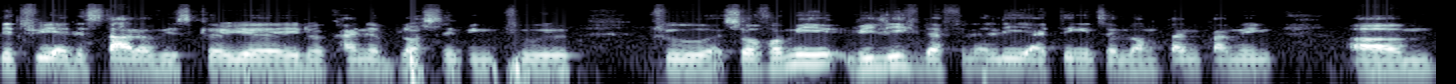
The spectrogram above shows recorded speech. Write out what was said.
literally at the start of his career. You know, kind of blossoming through through. So for me, relief definitely. I think it's a long time coming. Um,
